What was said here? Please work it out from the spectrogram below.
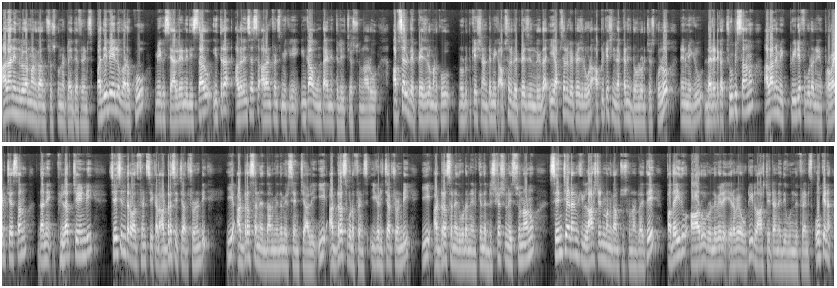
అలానే ఇందులో మనం కానీ చూసుకున్నట్లయితే ఫ్రెండ్స్ పదివేలు వరకు మీకు శాలరీ అనేది ఇస్తారు. ఇతర అలవెన్సెస్ అలాంటి ఫ్రెండ్స్ మీకు ఇంకా ఉంటాయని తెలియజేస్తున్నారు. అప్సెల్ వెబ్ పేజ్లో మనకు నోటిఫికేషన్ అంటే మీకు అప్సెల్ వెబ్ పేజ్ ఉంది కదా ఈ అప్సెల్ వెబ్ పేజ్లో కూడా అప్లికేషన్ ఎక్కడి నుంచి డౌన్లోడ్ చేసుకోవాలో నేను మీకు డైరెక్ట్గా చూపిస్తాను. అలానే మీకు పీడిఎఫ్ కూడా నేను ప్రొవైడ్ చేస్తాను. దాన్ని ఫిలప్ చేయండి. చేసిన తర్వాత ఫ్రెండ్స్ ఇక్కడ అడ్రస్ ఇచ్చారు చూడండి. ఈ అడ్రస్ అనేది దాని మీద మీరు సెండ్ చేయాలి. ఈ అడ్రస్ కూడా ఫ్రెండ్స్ ఇక్కడ ఇచ్చారు చూడండి. ఈ అడ్రస్ అనేది కూడా నేను కింద డిస్కషన్లో ఇస్తున్నాను. సెండ్ చేయడానికి లాస్ట్ డేట్ మనం కానీ చూసుకున్నట్లయితే పదహైదు ఆరు రెండు వేల ఇరవై ఒకటి లాస్ట్ డేట్ అనేది ఉంది ఫ్రెండ్స్. ఓకేనా?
